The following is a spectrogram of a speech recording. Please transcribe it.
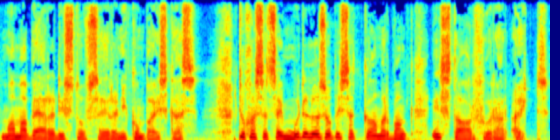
"Mamma bære die stofsuier in die kombuiskas." Toe gaan sit sy moedeloos op die sitkamerbank en staar voor haar uit.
